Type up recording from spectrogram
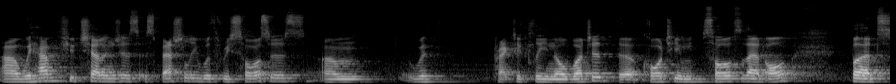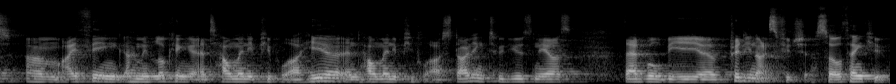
Uh, we have a few challenges, especially with resources, um, with practically no budget. The core team solves that all. But um, I think, I mean, looking at how many people are here and how many people are starting to use Neos, that will be a pretty nice future. So thank you.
